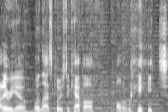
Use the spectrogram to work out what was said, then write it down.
Oh, there we go. One last push to cap off all the rage.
